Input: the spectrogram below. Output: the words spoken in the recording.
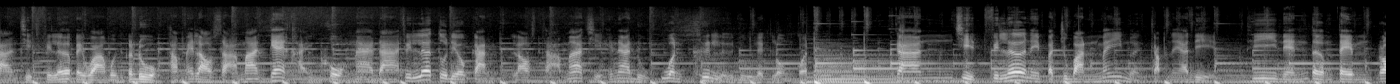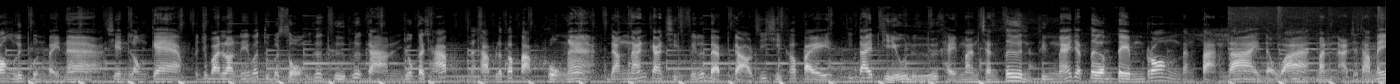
การฉีดฟิลเลอร์ไปวางบนกระดูกทำให้เราสามารถแก้ไขโครงหน้าได้ ฟิลเลอร์ตัวเดียวกัน เราสามารถฉีดให้หน้าดูอ้วนขึ้นหรือดูเล็กลงก็ได้การฉีดฟิลเลอร์ในปัจจุบันไม่เหมือนกับในอดีต ที่เน้นเติมเต็มร่องลึกบนใบหน้า เช่นร่องแก้ม ปัจจุบันเราเน้นวัตถุประสงค์ก็คือเพื่อการยกกระชับนะครับแล้วก็ปรับโครงหน้า ดังนั้นการฉีดฟิลเลอร์แบบเก่าที่ฉีดเข้าไปที่ใต้ผิวหรือไขมันชั้นตื้น ถึงแม้จะเติมเต็มร่องต่างๆ ได้ แต่ว่ามันอาจจะทำให้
